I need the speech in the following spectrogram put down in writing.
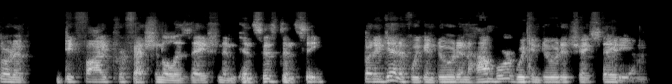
sort of defy professionalization and consistency. But again, if we can do it in Hamburg, we can do it at Shea Stadium.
